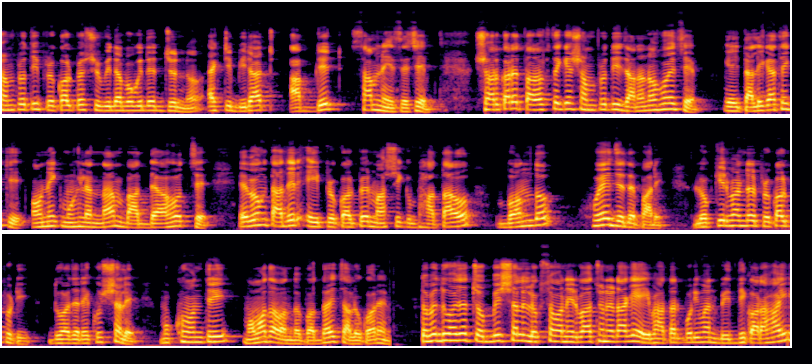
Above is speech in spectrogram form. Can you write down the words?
সম্প্রতি প্রকল্পের সুবিধাভোগীদের জন্য একটি বিরাট আপডেট সামনে এসেছে। সরকারের তরফ থেকে সম্প্রতি জানানো হয়েছে, এই তালিকা থেকে অনেক মহিলার নাম বাদ দেওয়া হচ্ছে এবং তাদের এই প্রকল্পের মাসিক ভাতাও বন্ধ হয়ে যেতে পারে। লক্ষ্মীর ভাণ্ডার প্রকল্পটি দু হাজার একুশ সালে মুখ্যমন্ত্রী মমতা বন্দ্যোপাধ্যায় চালু করেন। তবে দু হাজার চব্বিশ সালে লোকসভা নির্বাচনের আগে এই ভাতার পরিমাণ বৃদ্ধি করা হয়।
